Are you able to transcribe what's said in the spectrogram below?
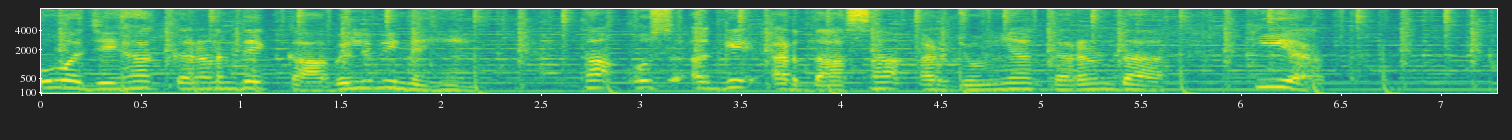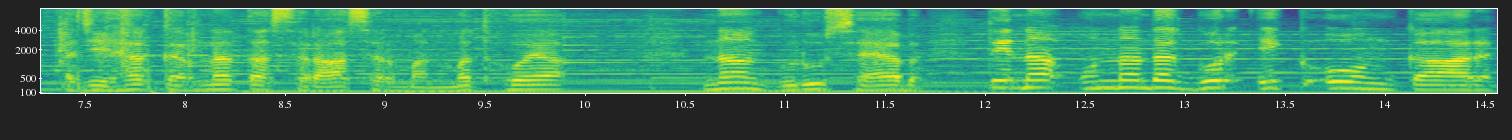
ਉਹ ਅਜਿਹਾ ਕਰਨ ਦੇ ਕਾਬਿਲ ਵੀ ਨਹੀਂ, ਤਾਂ ਉਸ ਅੱਗੇ ਅਰਦਾਸਾਂ ਅਰਜ਼ੋਈਆਂ ਕਰਨ ਦਾ ਕੀ ਅਰਥ? ਅਜਿਹਾ ਕਰਨਾ ਤਾਂ ਸਰਾਸਰ ਮਨਮਤ ਹੋਇਆ। ਨਾ ਗੁਰੂ ਸਾਹਿਬ ਤੇ ਨਾ ਉਹਨਾਂ ਦਾ ਗੁਰ ਇੱਕ ਓੰਕਾਰ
